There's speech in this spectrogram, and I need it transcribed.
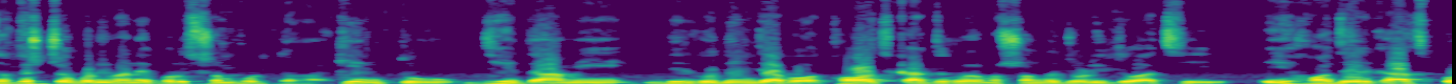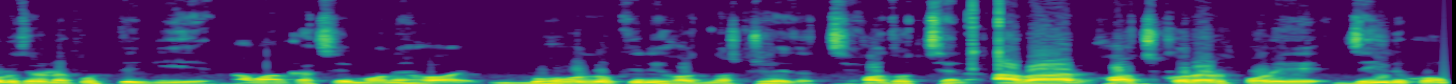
যথেষ্ট পরিমাণে পরিশ্রম করতে হয়। কিন্তু যেহেতু আমি দীর্ঘদিন যাবৎ হজ কার্যক্রমের সঙ্গে জড়িত আছি এই হজের কাজ পরিচালনা করতে গিয়ে আমার কাছে মনে হয় বহু লোকেরই হজ নষ্ট হয়ে যাচ্ছে, হজ হচ্ছে না। আবার হজ করার পরে যেই রকম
